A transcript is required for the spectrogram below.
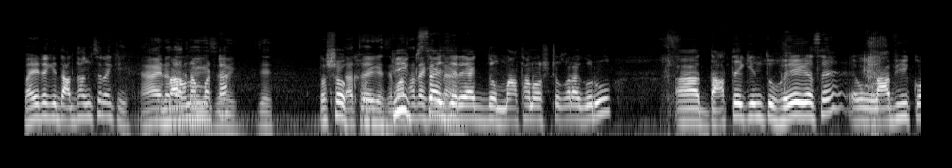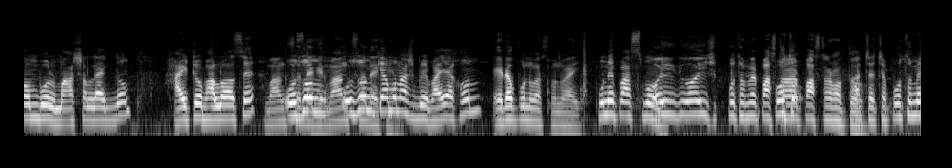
ভাই এটা কি দাঁত ভাঙছে নাকি? হ্যাঁ এটা বারো দাঁত গেছে নাম্বারটা দর্শক গেছে, মাথা সাইজের একদম মাথা নষ্ট করা গরু। আহ, দাঁতে কিন্তু হয়ে গেছে এবং লাভি কম্বল মাশাল্লাহ একদম। হাইটও ভালো আছে। ওজন ওজন কেমন আসবে ভাই এখন? এটাও পনেরো পাঁচ মন ভাই। পুনে পাঁচ মন। ওই ওই প্রথমে পাঁচটা পাঁচটার মতো। আচ্ছা আচ্ছা প্রথমে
